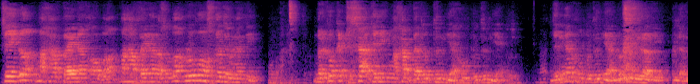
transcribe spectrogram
Sehingga mahabbai nang Allah, mahabbai nang Rasulullah lunga saka jero hati. Mergo kedesak dening mahabbatud dunya, hubud dunya. Jadi kan mlebu ning ati belum.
